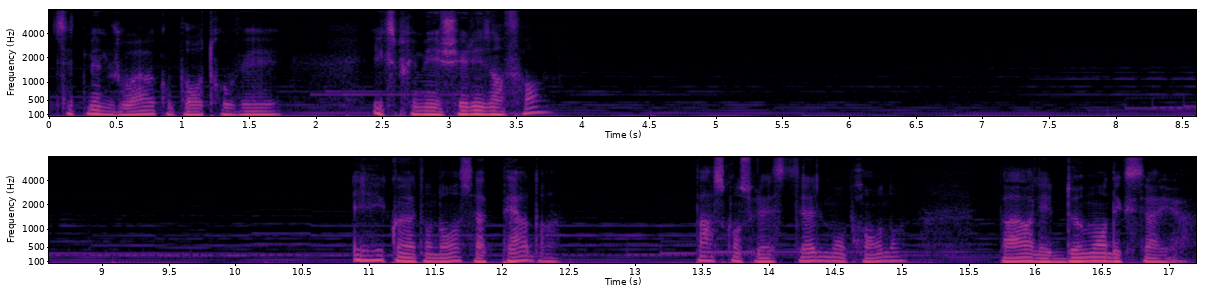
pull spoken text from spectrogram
Cette même joie qu'on peut retrouver exprimée chez les enfants, et qu'on a tendance à perdre parce qu'on se laisse tellement prendre par les demandes extérieures.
